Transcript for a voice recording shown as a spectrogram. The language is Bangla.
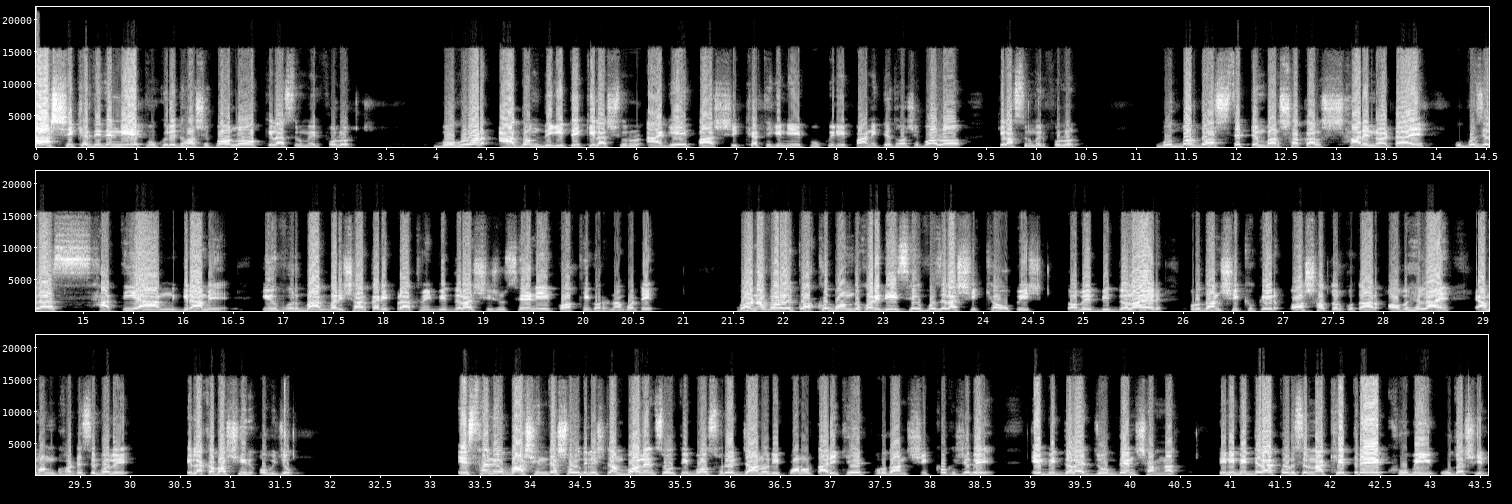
পাঁচ শিক্ষার্থীদের নিয়ে পুকুরে ধসে পড়ল ক্লাসরুমের ফ্লোর। বগুড়ার আদম দিঘিতে ক্লাস শুরুর আগে পাঁচ শিক্ষার্থীকে নিয়ে পুকুরে পানিতে ধসে পড়ল ক্লাসরুমের ফ্লোর। বুধবার দশ সেপ্টেম্বর সকাল সাড়ে নয়টায় উপজেলা সাতিয়ান গ্রামে ইউপুর বাগবাড়ি সরকারি প্রাথমিক বিদ্যালয় শিশু শ্রেণির কক্ষে ঘটনা ঘটে। ঘটনার পর ওই কক্ষ বন্ধ করে দিয়েছে উপজেলা শিক্ষা অফিস। তবে বিদ্যালয়ের প্রধান শিক্ষকের অসতর্কতার অবহেলায় এমন ঘটেছে বলে এলাকাবাসীর অভিযোগ। স্থানীয় বাসিন্দা শহীদুল ইসলাম বলেন, চলতি বছরের জানুয়ারি পনেরো তারিখে প্রধান শিক্ষক হিসেবে এ বিদ্যালয়ে যোগ দেন সামনাথ। তিনি বিদ্যালয় পরিচালনা ক্ষেত্রে খুবই উদাসীন।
